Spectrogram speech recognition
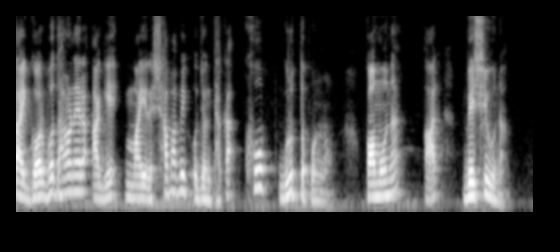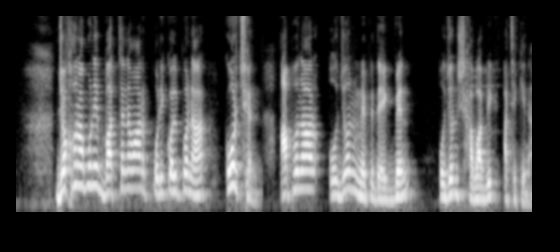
তাই গর্ভধারণের আগে মায়ের স্বাভাবিক ওজন থাকা খুব গুরুত্বপূর্ণ। কমও না আর বেশিও না। যখন আপনি বাচ্চা নেওয়ার পরিকল্পনা করছেন, আপনার ওজন মেপে দেখবেন ওজন স্বাভাবিক আছে কিনা।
